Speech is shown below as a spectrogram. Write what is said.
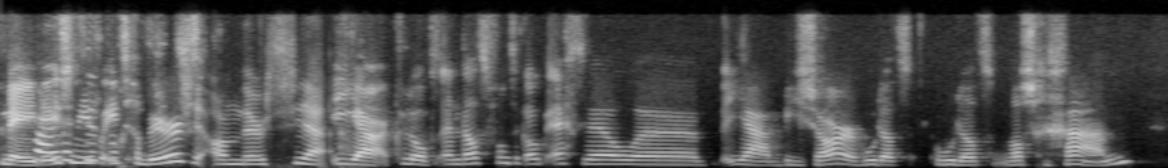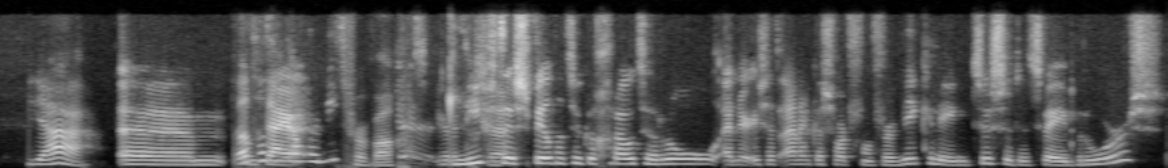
Nee, maar er is in ieder geval iets gebeurd. anders, ja. Ja, klopt. En dat vond ik ook echt wel uh, ja, bizar hoe dat, hoe dat was gegaan. Ja. Um, dat had ik dan niet verwacht. Liefde gezegd. speelt natuurlijk een grote rol. En er is uiteindelijk een soort van verwikkeling tussen de twee broers.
